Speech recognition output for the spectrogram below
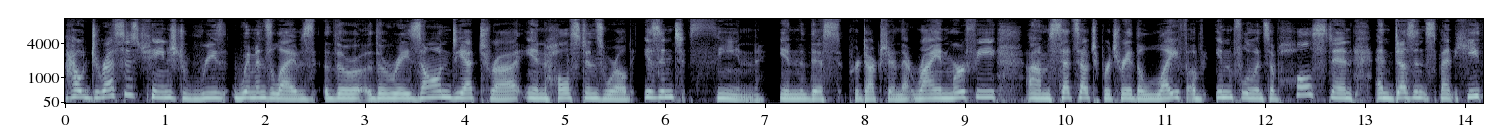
how dresses changed re- women's lives. The the raison d'être in Halston's world isn't seen in this production. That Ryan Murphy um, sets out to portray the life of influence of Halston and doesn't spend he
